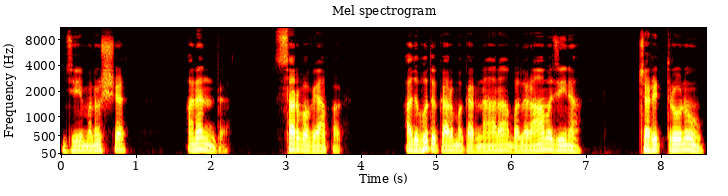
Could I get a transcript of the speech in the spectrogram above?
જે મનુષ્ય અનંત, સર્વવ્યાપક, અદ્ભુત કર્મ કરનારા બલરામજીના ચરિત્રોનું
